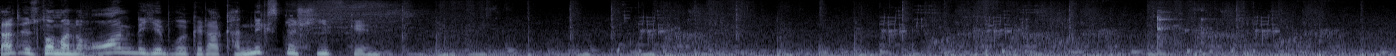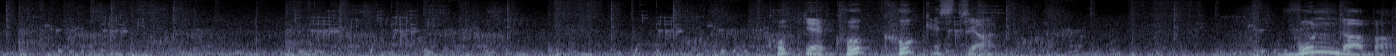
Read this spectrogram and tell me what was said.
Das ist doch mal eine ordentliche Brücke. Da kann nichts mehr schief gehen. Guck dir, guck, guck es dir an. Wunderbar.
